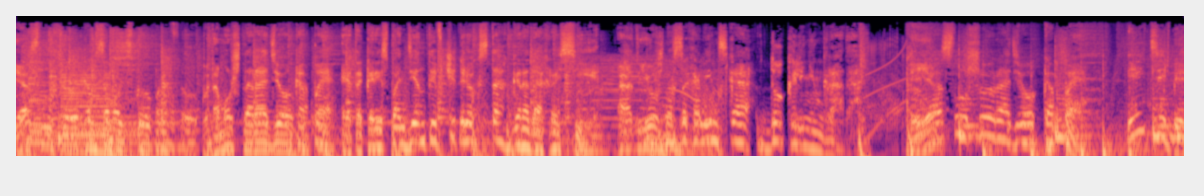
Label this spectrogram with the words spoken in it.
Я слушаю «Комсомольскую правду», потому что «Радио КП» — это корреспонденты в 400 городах России. От Южно-Сахалинска до Калининграда. Я слушаю «Радио КП» и тебе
